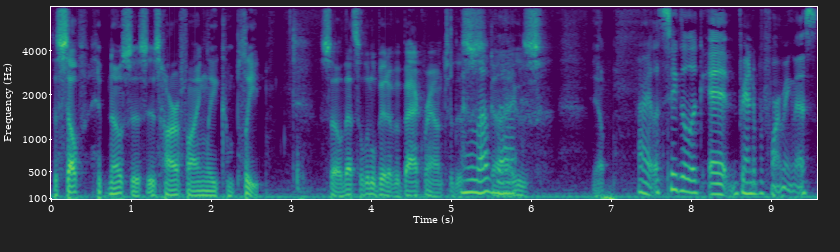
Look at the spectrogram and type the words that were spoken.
the self hypnosis is horrifyingly complete. So that's a little bit of a background to this guy that. who's. Yep. All right, let's take a look at Brando performing this.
